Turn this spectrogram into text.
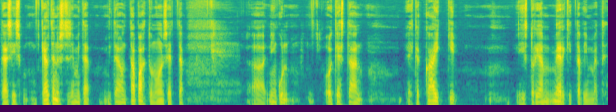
tämä siis käytännössä se, mitä, mitä on tapahtunut, on se, että ää, niin kuin oikeastaan ehkä kaikki historian merkittävimmät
